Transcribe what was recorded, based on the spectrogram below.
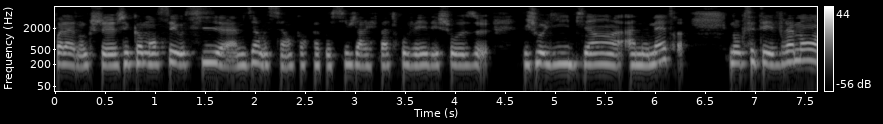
voilà, donc j'ai commencé aussi à me dire mais c'est encore pas possible, j'arrive pas à trouver des choses jolies, bien à me mettre. Donc c'était vraiment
